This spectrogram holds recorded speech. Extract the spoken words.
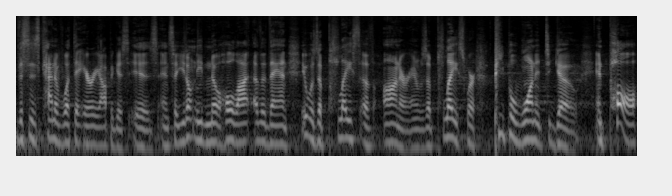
This is kind of what the Areopagus is. And so you don't need to know a whole lot other than it was a place of honor and it was a place where people wanted to go. And Paul,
